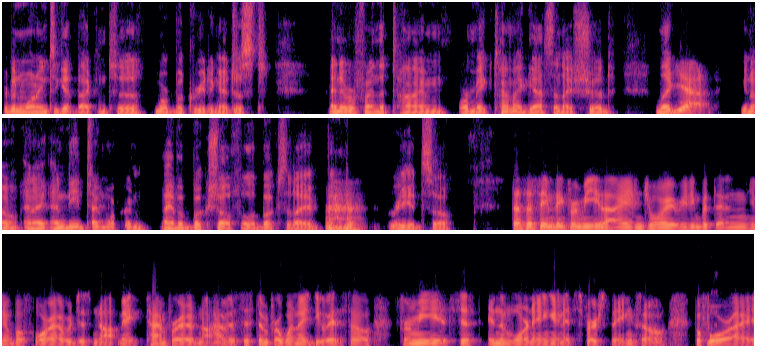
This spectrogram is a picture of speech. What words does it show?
been wanting to get back into more book reading. I just, I never find the time or make time, I guess, and I should. Like, yeah, you know, and I, I need to more. And I have a bookshelf full of books that I read. So that's the same thing for me. I enjoy reading, but then you know before I would just not make time for it, not have a system for when I do it. So for me, it's just in the morning and it's first thing. So before I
